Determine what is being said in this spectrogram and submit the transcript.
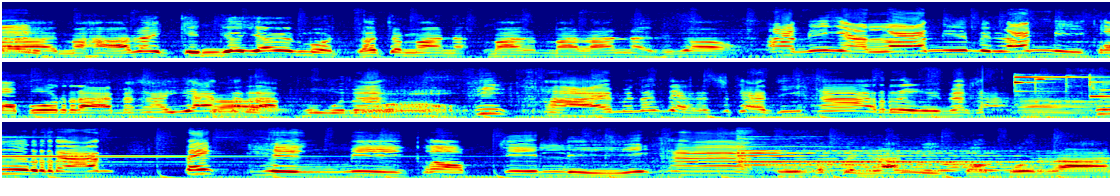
ใช่ยมาหาอะไรกินเยอะแยะไปหมดแล้วจะมาน่ะมามาร้านไหนพี่ก้อง อ่านี่ไงร้านนี้เป็นร้านหมี่กรอบโบราณนะคะย่านใช่ตลาดภูนะ ที่ขายมาตั้งแต่รัชกาลที่ 5 เลยนะคะ อ่า ชื่อร้านเต็กเฮงหมี่กรอบจีนหลีค่ะ คือเขาเป็นร้านหมี่กรอบโบราณ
